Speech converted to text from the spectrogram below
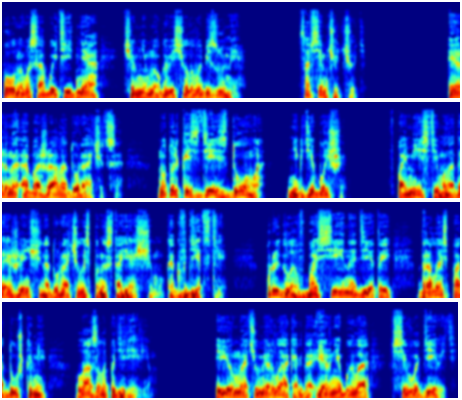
полного событий дня, чем немного веселого безумия? Совсем чуть-чуть. Эрна обожала дурачиться, но только здесь, дома, нигде больше. В поместье молодая женщина дурачилась по-настоящему, как в детстве. Прыгала в бассейн одетой, дралась подушками, лазала по деревьям. Ее мать умерла, когда Эрне было всего девять.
